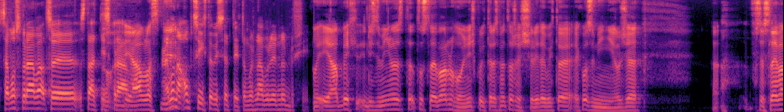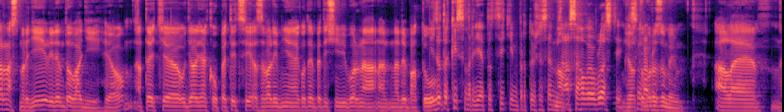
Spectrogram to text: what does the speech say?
samozpráva a co je státní No, správa? já vlastně- Nebo na obcích to vysvětlit, to možná bude jednodušší. No já bych, když zmínil to, tu slévárnu Hojniš, kvůli které jsme to řešili, tak bych to jako zmínil, že se slévárna smrdí, lidem to vadí, jo? A teď eh, udělali nějakou petici a zvali mě jako ten petiční výbor na, na, na debatu. Je to taky smrdí, já to cítím, protože jsem v No. zásahové oblasti. Jo, tomu hlavní. rozumím. Ale uh,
